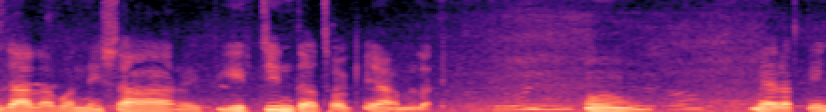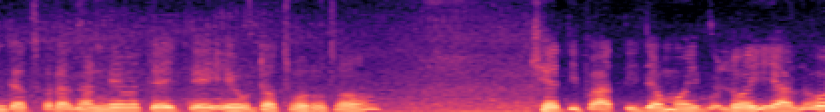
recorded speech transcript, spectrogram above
जाला भन्ने साह्रै पिर चिन्ता छ कि हामीलाई। मेरो तिनवटा छोरा जन्मेमा त्यही त्यही एउटा छोरो छ। खेतीपाती जम्मै लैहाल्यो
